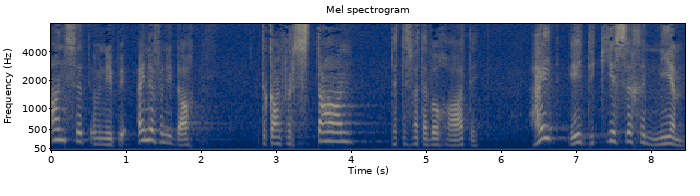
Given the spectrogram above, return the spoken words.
aansit en op die einde van die dag te kan verstaan dit is wat hy wou gehad het. Hy het die keuse geneem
